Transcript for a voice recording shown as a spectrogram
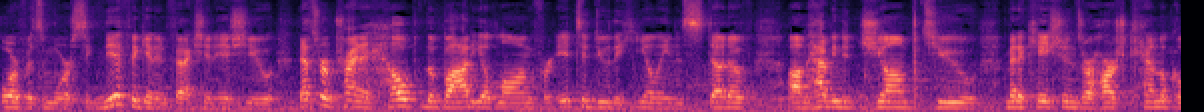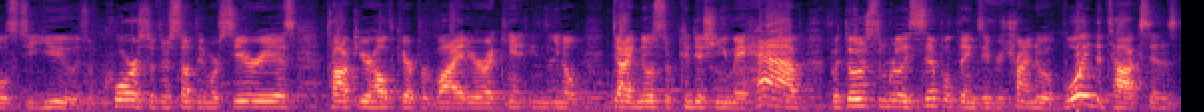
or if it's a more significant infection issue. That's where I'm trying to help the body along for it to do the healing instead of um, having to jump to medications or harsh chemicals to use. Of course, if there's something more serious, talk to your healthcare provider. I can't, you know, diagnose a condition you may have, but those are some really simple things if you're trying to avoid the toxins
